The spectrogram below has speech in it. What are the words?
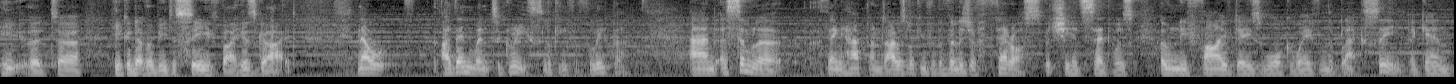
he, that, uh, he could never be deceived by his guide. Now, I then went to Greece looking for Philippa, and a similar thing happened. I was looking for the village of Theros, which she had said was only five days' walk away from the Black Sea, again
